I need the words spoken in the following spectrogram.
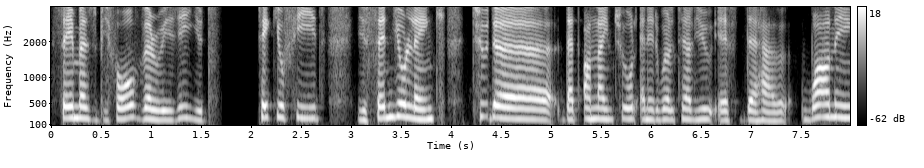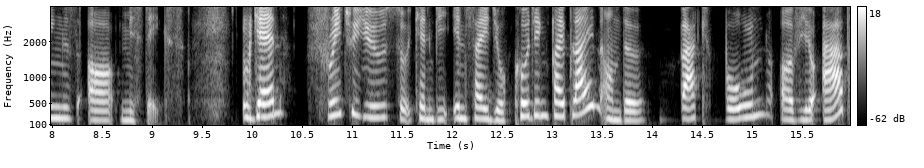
same as before, very easy. You take your feed, you send your link to the that online tool and it will tell you if they have warnings or mistakes. Again, free to use, so it can be inside your coding pipeline on the backbone of your app,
